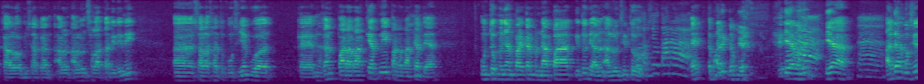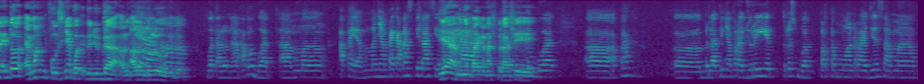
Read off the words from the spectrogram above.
kalau misalkan alun-alun selatan ini nih eh, salah satu fungsinya buat kayak misalkan para rakyat nih, para rakyat Hmm. ya untuk menyampaikan pendapat gitu di alun-alun situ. itu harusnya utara Eh, terbalik dong ya. Iya, Utara. maksud, iya. nah Ada maksudnya itu emang fungsinya buat itu juga alun-alun iya, dulu uh, gitu. Buat alun apa buat uh, me- apa ya menyampaikan aspirasi Iya, rakyat. menyampaikan aspirasi. itu buat uh, apa uh, berlatihnya prajurit terus buat pertemuan raja sama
